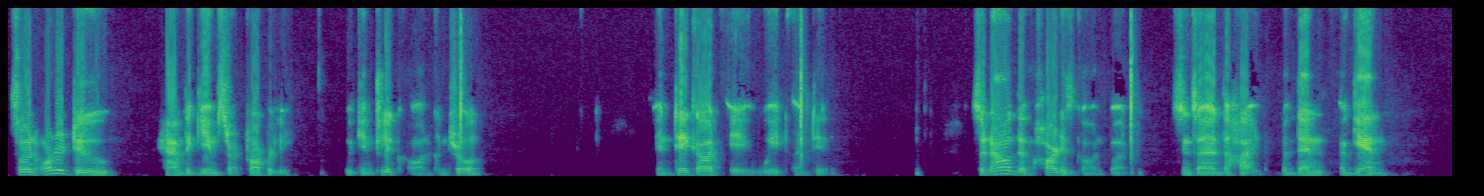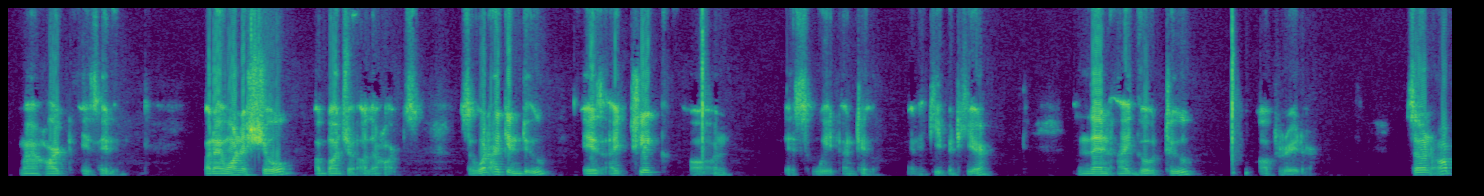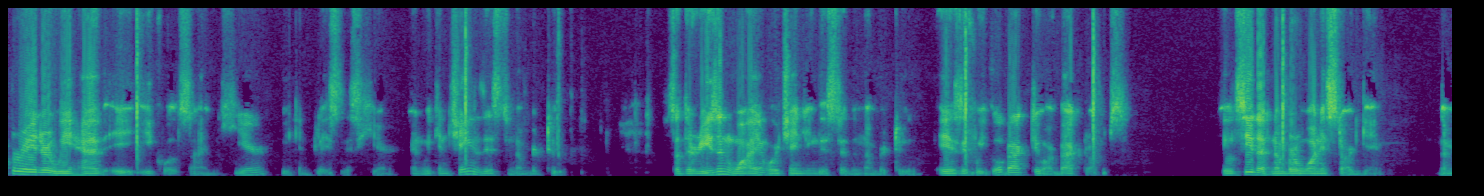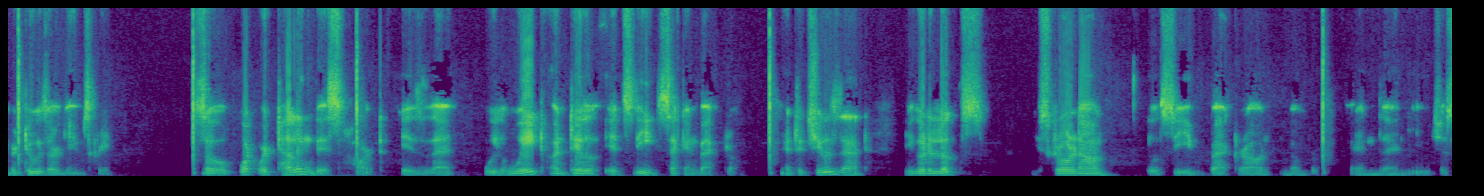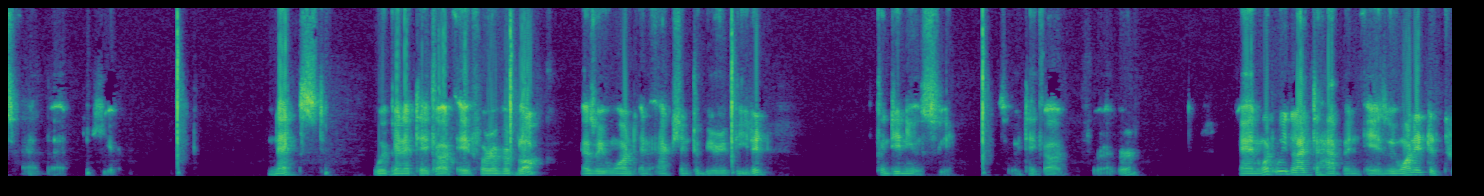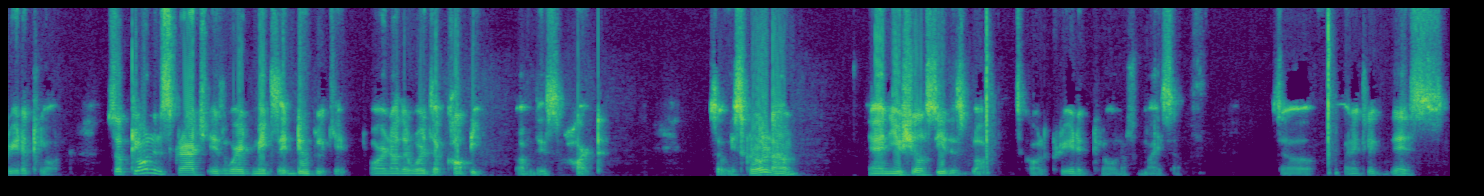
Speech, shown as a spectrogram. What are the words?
So in order to have the game start properly, we can click on control and take out a wait until. So now the heart is gone, but since I had the hide, but then again, my heart is hidden. But I want to show a bunch of other hearts. So what I can do is I click on this wait until and I keep it here. And then I go to operator. So in operator, we have a equal sign here. We can place this here and we can change this to number two. So the reason why we're changing this to the number two is if we go back to our backdrops, you'll see that number one is start game. Number two is our game screen. So what we're telling this heart is that we'll wait until it's the second backdrop. And to choose that, you go to looks, you scroll down, you'll see background number, and then you just add that here. Next, we're gonna take out a forever block as we want an action to be repeated continuously. So we take out forever. And what we'd like to happen is we wanted to create a clone. So clone in Scratch is where it makes a duplicate, or in other words, a copy of this heart. So we scroll down and you shall see this block. It's called create a clone of myself. So when I click this,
